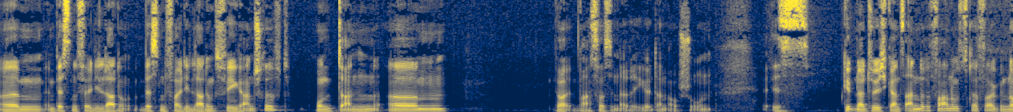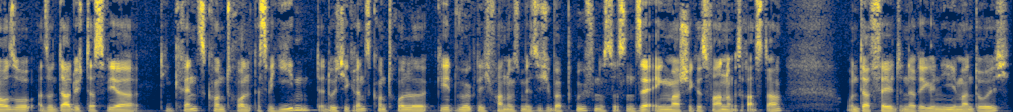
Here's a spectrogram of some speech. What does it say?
Ähm, Im besten Fall die Ladung, besten Fall die ladungsfähige Anschrift. Und dann ähm, ja, war es das in der Regel dann auch schon. Ist gibt natürlich ganz andere Fahndungstreffer. Genauso, also dadurch, dass wir die Grenzkontrolle, dass wir jeden, der durch die Grenzkontrolle geht, wirklich fahndungsmäßig überprüfen, ist das ein sehr engmaschiges Fahndungsraster. Und da fällt in der Regel nie jemand durch.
